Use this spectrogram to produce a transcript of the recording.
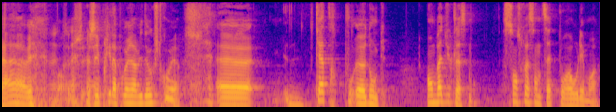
Ah oui. Bon, j'ai pris la première vidéo que je trouvais. Euh, 4 po- euh, donc en bas du classement, 167 pour Raoul et moi.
